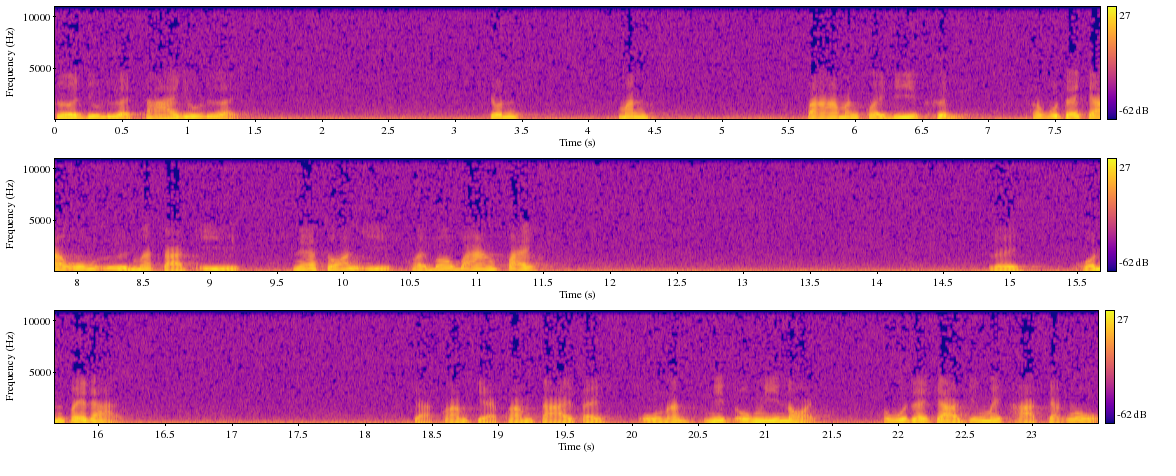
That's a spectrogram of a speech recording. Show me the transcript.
เกิดอยู่เรื่อย ตายอยู่เรื่อย จนมันตามันค่อยดีขึ้น พระพุทธเจ้าองค์อื่นมาตัดอีก แนะสอนอีกค่อยเบาบางไป เลยผลไปได้ จากความแก่ความตายไป องค์นั้น นิดองค์นี้หน่อย พระพุทธเจ้าจึงไม่ขาดจากโลก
